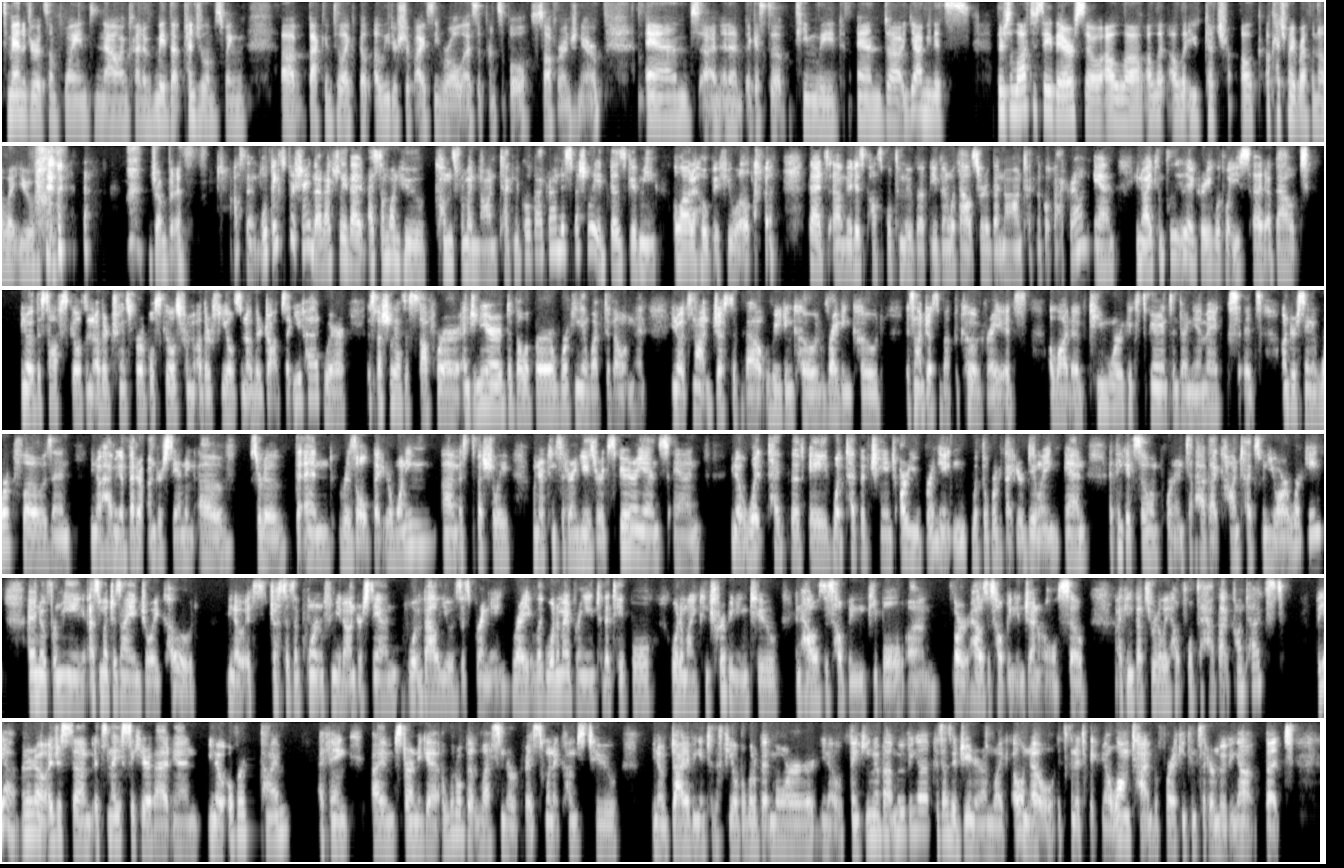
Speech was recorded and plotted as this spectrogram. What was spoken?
to manager at some point. Now I'm kind of made that pendulum swing uh, back into like a, a, leadership IC role as a principal software engineer, and uh, and, and a, I guess a team lead. And uh, yeah, I mean it's there's a lot to say there. So I'll uh, I'll let I'll let you catch I'll I'll catch my breath and I'll let you jump in. Awesome. Well, thanks for sharing that. Actually, that as someone who comes from a non-technical background, especially, it does give me a lot of hope, if you will, that um, it is possible to move up even without sort of that non-technical background. And you know, I completely agree with what you said about you know the soft skills and other transferable skills from other fields and other jobs that you've had where especially as a software engineer developer working in web development you know it's not just about reading code writing code. It's not just about the code right? It's a lot of teamwork experience and dynamics. It's understanding workflows and you know having a better understanding of sort of the end result that you're wanting um, especially when you're considering user experience and you know what type of aid what type of change are you bringing with the work that you're doing? And i think it's so important to have that context when you are working. I know for me as much as i enjoy code you know it's just as important for me to understand what value is this bringing right? Like what am i bringing to the table? What am i contributing to? And how is this helping people um, or how is this helping in general? So i think that's really helpful to have that context. But yeah i don't know i just um, it's nice to hear that. And you know over time I think I'm starting to get a little bit less nervous when it comes to, you know, diving into the field a little bit more, you know, thinking about moving up. Because as a junior, I'm like, oh no, it's going to take me a long time before I can consider moving up. But,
